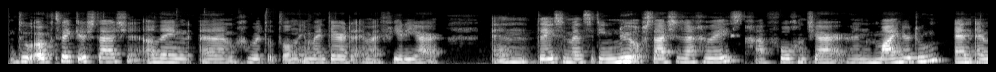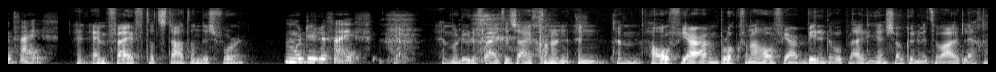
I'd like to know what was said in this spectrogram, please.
doe ook twee keer stage. Alleen um, gebeurt dat dan in mijn derde en mijn vierde jaar. En deze mensen die nu op stage zijn geweest, gaan volgend jaar hun minor doen en M5. En M5, dat staat dan dus voor? Module 5. Ja, en module 5 dat is eigenlijk gewoon een, een, een half jaar, een blok van een half jaar binnen de opleiding. Hè? Zo kunnen we het wel uitleggen.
